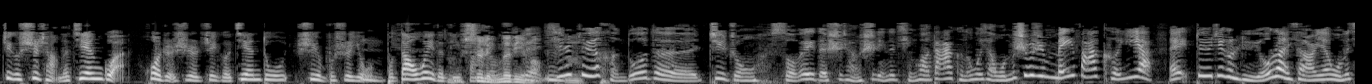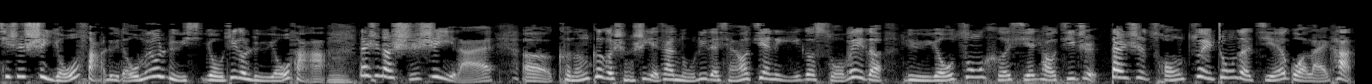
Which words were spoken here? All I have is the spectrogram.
这个市场的监管。或者是这个监督是不是有不到位的地方、失灵的地方？对，其实对于很多的这种所谓的市场失灵的情况，大家可能会想，我们是不是没法可依啊？哎，对于这个旅游乱象而言，我们其实是有法律的，我们有旅有这个旅游法。嗯。但是呢，实施以来，呃，可能各个省市也在努力的想要建立一个所谓的旅游综合协调机制，但是从最终的结果来看。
